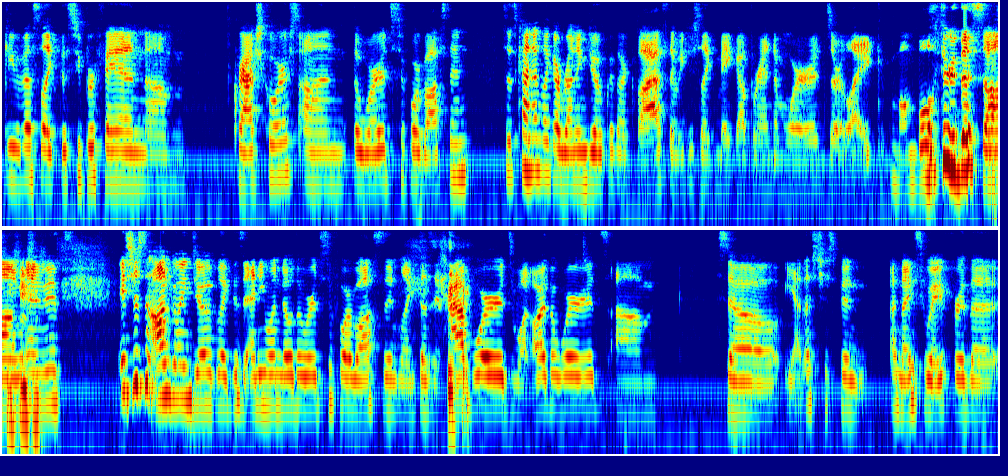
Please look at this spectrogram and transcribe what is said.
give us like the super fan um, crash course on the words to For Boston. So it's kind of like a running joke with our class that we just like make up random words or like mumble through the song, and it's it's just an ongoing joke. Like, does anyone know the words to For Boston? Like, does it have words? What are the words? Um, so yeah, that's just been a nice way for the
